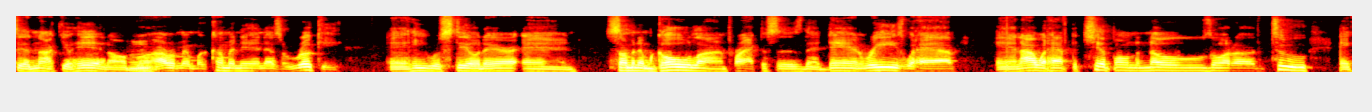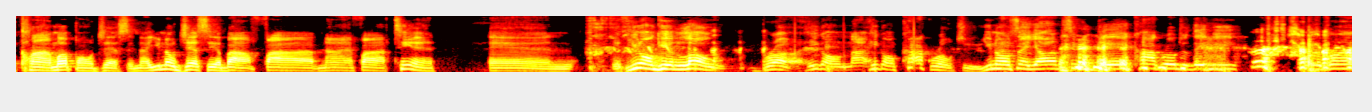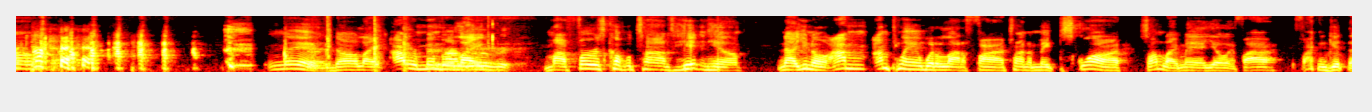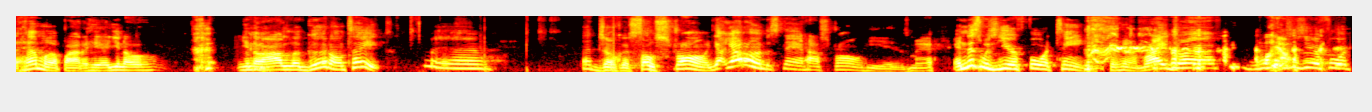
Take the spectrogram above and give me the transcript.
to knock your head off, bro. Mhm. I remember coming in as a rookie, and he was still there, and some of them goal line practices that Dan Reeves would have, and I would have to chip on the nose or the two and climb up on Jesse. Now you know Jesse about five nine, five ten, and if you don't get low, bruh, he gonna not he gonna cockroach you. You know what I'm saying? Y'all ever see the dead cockroaches? They be on the ground. Man, dog, like I remember I like love my first couple times hitting him. Now you know I'm I'm playing with a lot of fire, trying to make the squad. So I'm like, man, yo, if I if I can get the hammer up out of here, you know, you know, I'll look good on tape. Man, that Joker's so strong. Y'all, y'all don't understand how strong he is, man. And this was year 14 for him, right, Drive? This was year 14.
